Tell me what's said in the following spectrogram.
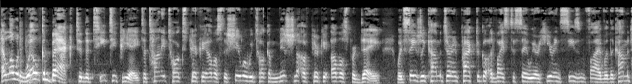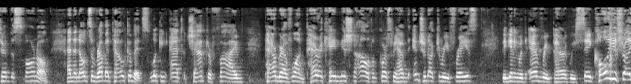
Hello and welcome back to the TTPA, Tatani Talks Pirkei Avos, this year where we talk a Mishnah of Pirkei Avos per day, with sagely commentary and practical advice to say we are here in season 5 with the commentary of the Sforno and the notes of Rabbi Pelcovitz, looking at chapter 5, paragraph 1, Parak Hey Mishnah Aleph. Of course, we have the introductory phrase beginning with every parak, we say, Kol Yisrael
